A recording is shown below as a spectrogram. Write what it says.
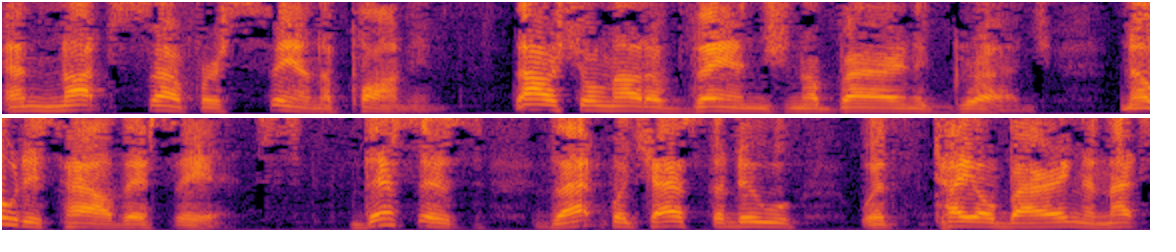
and not suffer sin upon him. Thou shalt not avenge nor bear any grudge. Notice how this is. This is that which has to do with tale bearing, and that's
